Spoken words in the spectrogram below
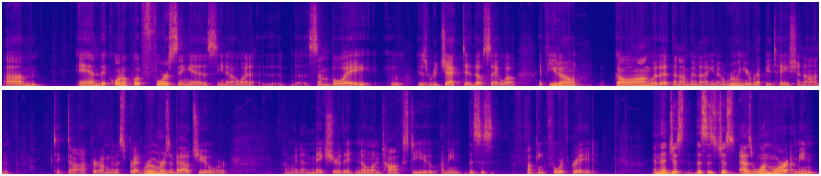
um, and the quote unquote forcing is, you know, when some boy who is rejected, they'll say, well, if you don't go along with it, then I'm to, you know, ruin your reputation on TikTok or I'm to spread rumors about you or, I'm to make sure that no one talks to you. I mean, this is fucking fourth grade. And then just this is just as one more. I mean,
